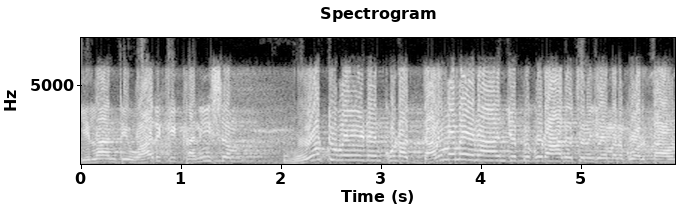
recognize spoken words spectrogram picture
ఇలాంటి వారికి కనీసం ఓటు వేయడం కూడా ధర్మమేనా అని చెప్పి కూడా ఆలోచన చేయమని కోరుతా ఉన్నా.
